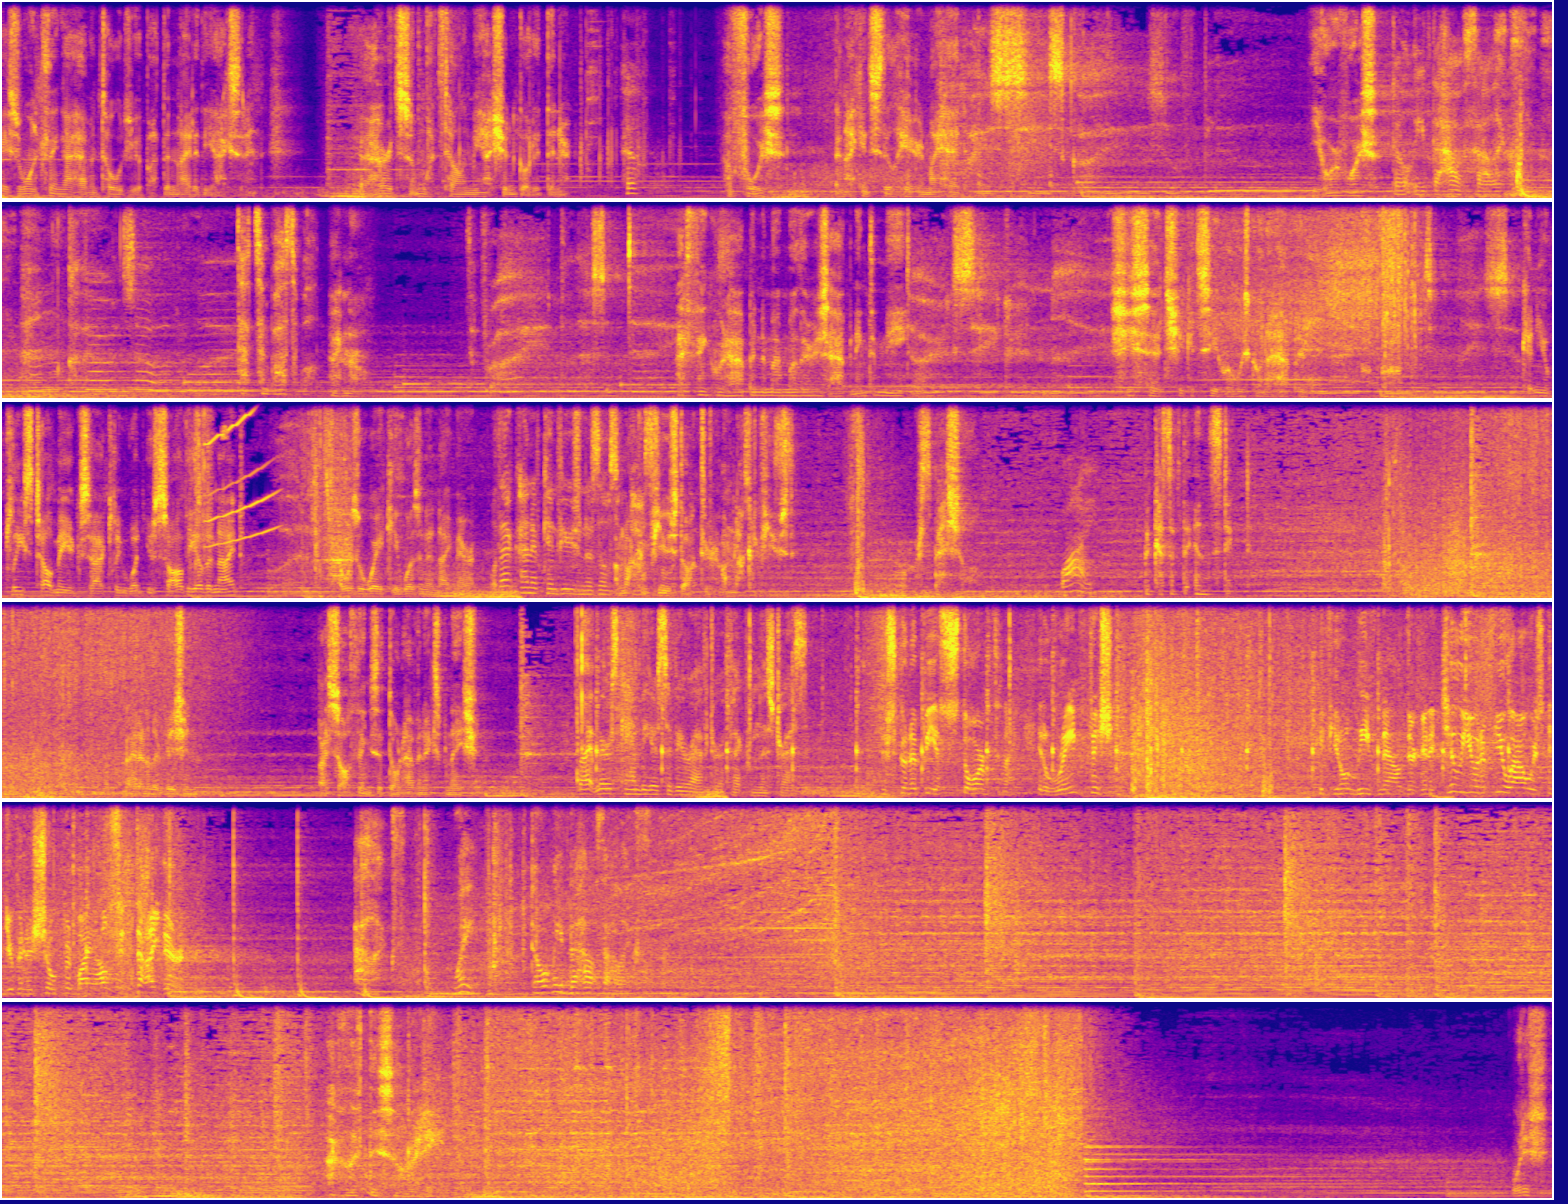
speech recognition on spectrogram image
There's one thing I haven't told you about the night of the accident. I heard someone telling me I shouldn't go to dinner. Who? A voice, and I can still hear in my head. I see skies of blue Your voice? Don't leave the house, Alex. and clouds of white. That's impossible. I know. The bright, blessed day, I think what happened to my mother is happening to me. Said she could see what was going to happen. And I think to myself, Can you please tell me exactly what you saw the other night? I was awake. It wasn't a nightmare. Well, that kind of confusion is also I'm not possible. confused, Doctor. I'm not confused. We're special Why? because of the instinct. I had another vision. I saw things that don't have an explanation. Nightmares can be a severe after effect from the stress. There's gonna be a storm tonight. It'll rain fish. If you don't leave now, they're gonna kill you in a few hours, and you're gonna show up at my house and die there. Alex, wait. Don't leave the house, Alex. I've lived this already. What if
